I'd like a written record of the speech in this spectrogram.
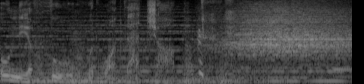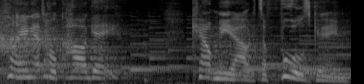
Only a fool would want that job. Playing at Hokage. Count me out. It's a fool's game.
